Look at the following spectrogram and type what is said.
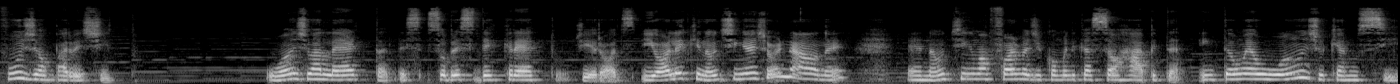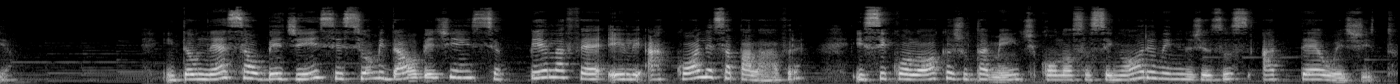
fujam para o Egito. O anjo alerta desse, sobre esse decreto de Herodes. E olha que não tinha jornal, né? É, não tinha uma forma de comunicação rápida. Então é o anjo que anuncia. Então, nessa obediência, esse homem dá obediência. Pela fé, ele acolhe essa palavra e se coloca juntamente com Nossa Senhora e o menino Jesus até o Egito.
